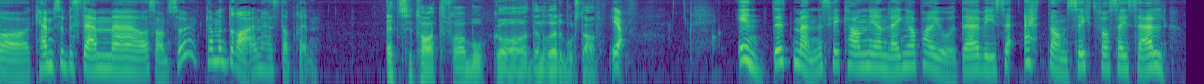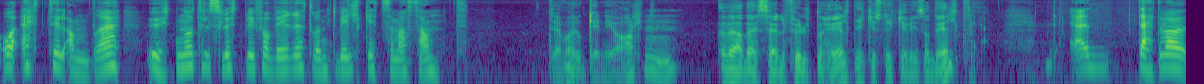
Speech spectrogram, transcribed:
og hvem som bestemmer og sånn, så kan vi dra en hest av Prinn. Et sitat fra boka 'Den røde bokstav'. Ja. Intet menneske kan i en lengre periode vise ett ansikt for seg selv og ett til andre, uten å til slutt bli forvirret rundt hvilket som er sant. Det var jo genialt. Mm. Være deg selv fullt og helt, ikke stykkevis og delt. Ja. Dette var,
